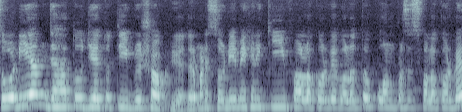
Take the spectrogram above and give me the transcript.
সোডিয়াম ধাতু যেহেতু তীব্র সক্রিয়, তার মানে সোডিয়াম এখানে কি ফলো করবে বলো তো? কোন প্রসেস ফলো করবে?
